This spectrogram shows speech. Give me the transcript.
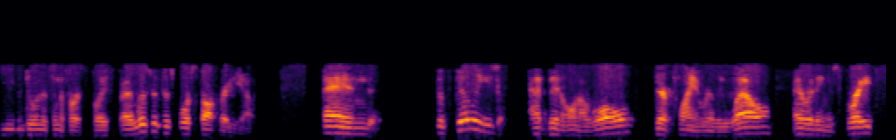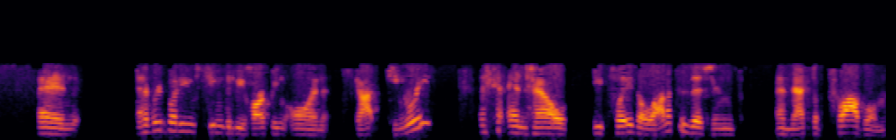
even doing this in the first place, but I listened to sports talk radio, and the Phillies have been on a roll. They're playing really well. Everything is great. And everybody seemed to be harping on Scott Kingery and how he plays a lot of positions, and that's a problem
